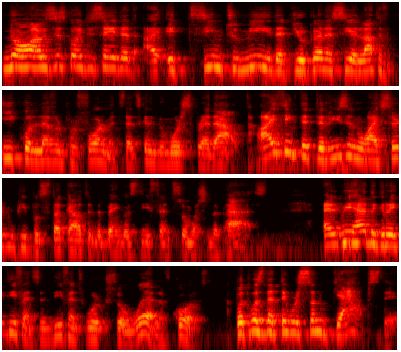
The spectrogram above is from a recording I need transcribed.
No, I was just going to say that I, it seemed to me that you're going to see a lot of equal level performance. That's going to be more spread out. I think that the reason why certain people stuck out in the Bengals defense so much in the past, and we had a great defense, and the defense worked so well, of course, but was that there were some gaps there.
